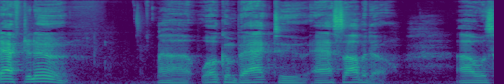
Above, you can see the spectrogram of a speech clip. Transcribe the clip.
afternoon. Uh, welcome back to Ask Sabado. I was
